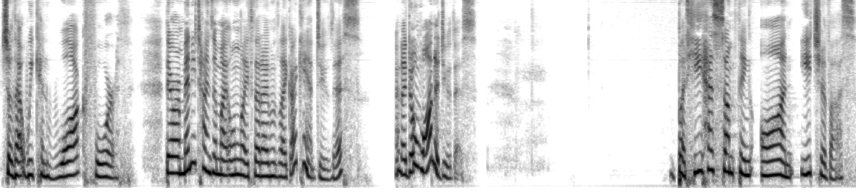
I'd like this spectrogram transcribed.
so that we can walk forth. There are many times in my own life that I was like, I can't do this, and I don't want to do this. But He has something on each of us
